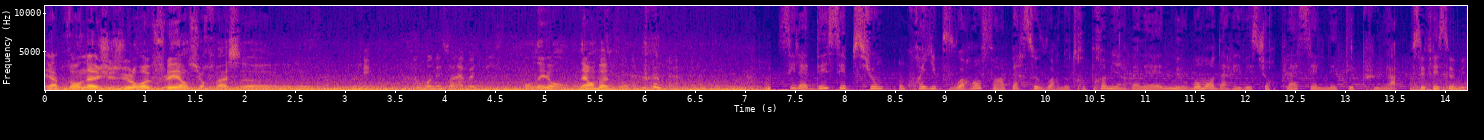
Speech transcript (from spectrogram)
et après on a juste vu le reflet en surface. euh, Donc on est sur la bonne piste. on, est en, on est en bonne voie. C'est la déception. On croyait pouvoir enfin apercevoir notre première baleine, mais au moment d'arriver sur place, elle n'était plus là. On s'est fait semer.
